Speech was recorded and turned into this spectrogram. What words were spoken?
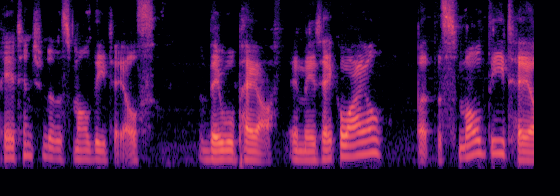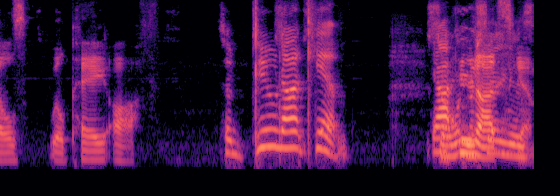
pay attention to the small details. They will pay off. It may take a while but the small details will pay off. So do not skim. so Got what do you're not saying skim. is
